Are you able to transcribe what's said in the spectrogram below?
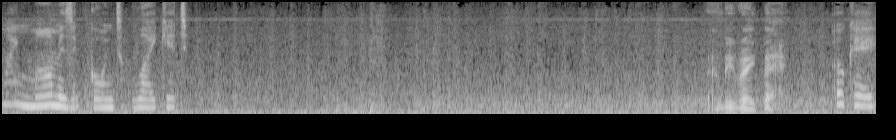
My mom isn't going to like it. I'll be right back. Okay.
